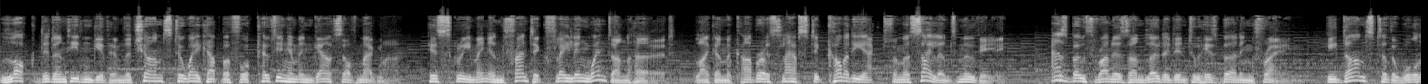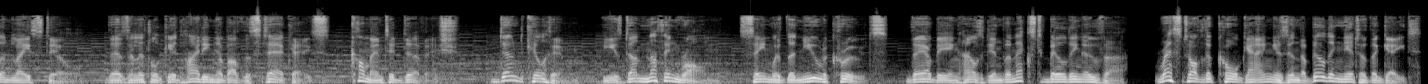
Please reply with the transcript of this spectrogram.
Locke didn't even give him the chance to wake up before coating him in gouts of magma. His screaming and frantic flailing went unheard, like a macabre slapstick comedy act from a silent movie. As both runners unloaded into his burning frame, he danced to the wall and lay still. There's a little kid hiding above the staircase, commented Dervish. Don't kill him, he's done nothing wrong. Same with the new recruits, they're being housed in the next building over. Rest of the core gang is in the building near to the gate.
